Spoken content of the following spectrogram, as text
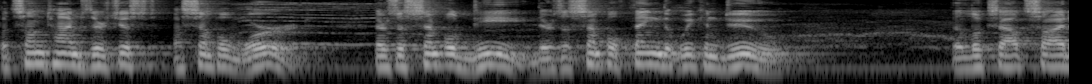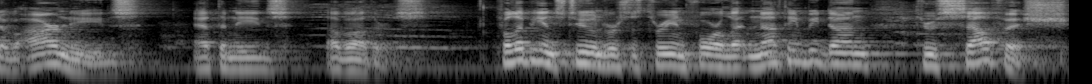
But sometimes there's just a simple word, there's a simple deed, there's a simple thing that we can do that looks outside of our needs at the needs of others. Philippians 2 and verses 3 and 4 let nothing be done through selfish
